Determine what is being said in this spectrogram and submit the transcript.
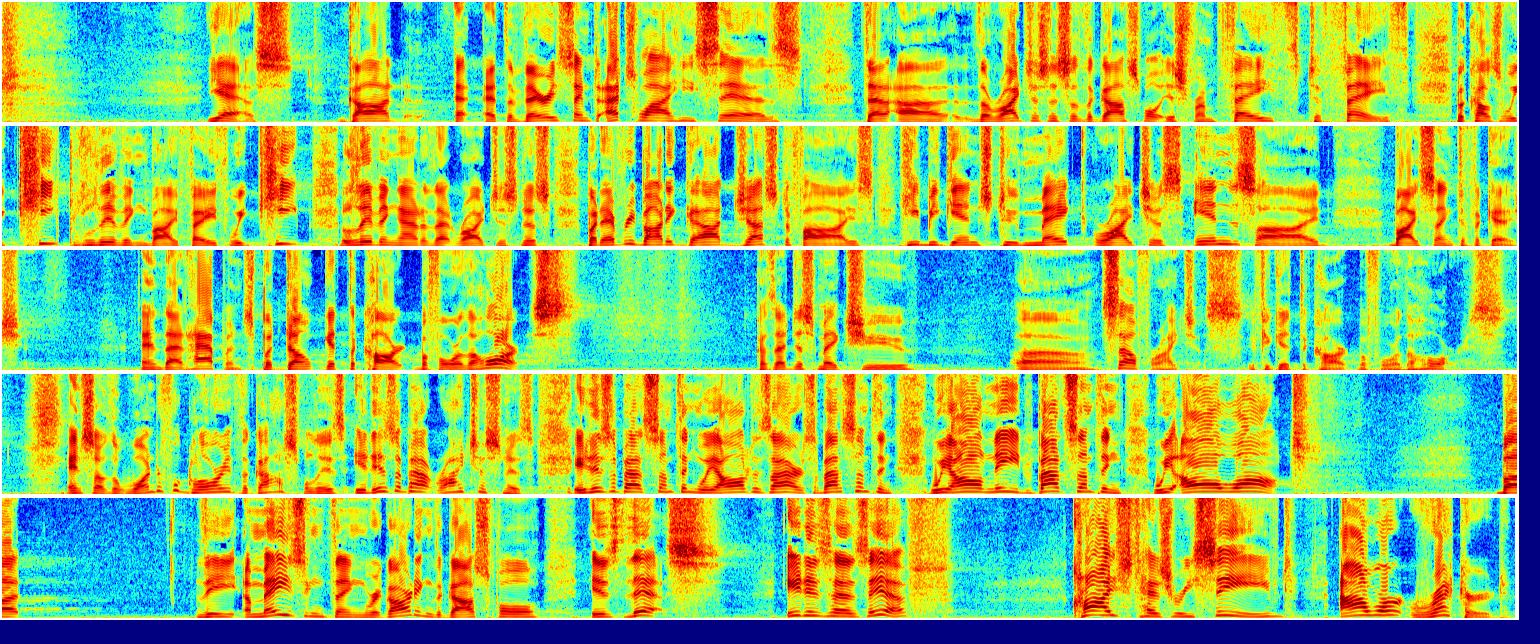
yes, God, at, the very same time, that's why He says that uh, the righteousness of the gospel is from faith to faith because we keep living by faith. We keep living out of that righteousness. But everybody God justifies, He begins to make righteous inside by sanctification. And that happens. But don't get the cart before the horse. Because that just makes you uh, self righteous if you get the cart before the horse. And so, the wonderful glory of the gospel is it is about righteousness. It is about something we all desire. It's about something we all need, about something we all want. But the amazing thing regarding the gospel is this it is as if Christ has received our record.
